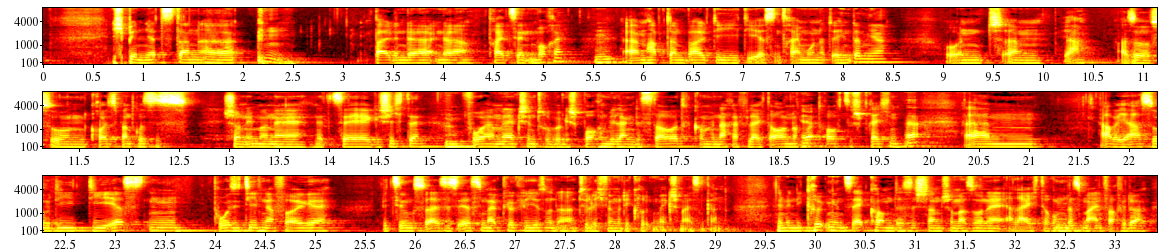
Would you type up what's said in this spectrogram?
ich bin jetzt dann äh, bald in der, in der 13. Woche, mhm. ähm, habe dann bald die, die ersten drei Monate hinter mir. Und ähm, ja, also so ein Kreuzbandriss ist schon immer eine, eine zähe Geschichte. Mhm. Vorher haben wir ja schon darüber gesprochen, wie lange das dauert. Kommen wir nachher vielleicht auch noch ja. mal drauf zu sprechen. Ja. Ähm, aber ja, so die, die ersten positiven Erfolge beziehungsweise das erste Mal glücklich ist und dann natürlich, wenn man die Krücken wegschmeißen kann. Denn wenn die Krücken ins Eck kommen, das ist dann schon mal so eine Erleichterung, mhm. dass man einfach wieder,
